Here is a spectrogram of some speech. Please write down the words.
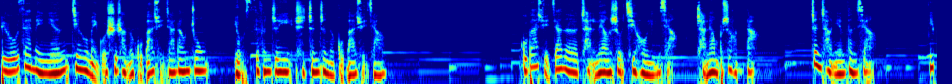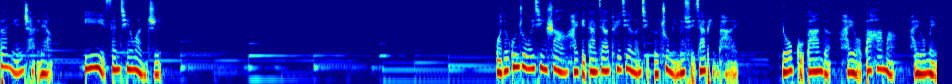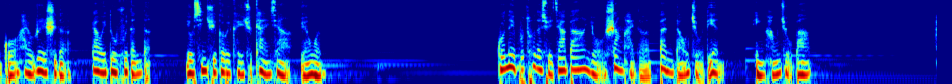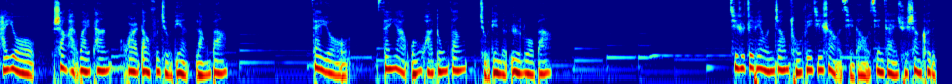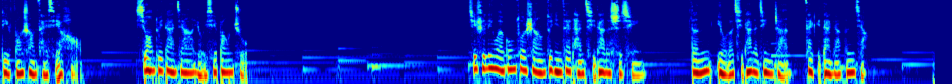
比如，在每年进入美国市场的古巴雪茄当中，有四分之一是真正的古巴雪茄。古巴雪茄的产量受气候影响，产量不是很大。正常年份下，一般年产量一亿三千万只。我的公众微信上还给大家推荐了几个著名的雪茄品牌，有古巴的，还有巴哈马，还有美国，还有瑞士的大卫杜夫等等。有兴趣各位可以去看一下原文。国内不错的雪茄吧有上海的半岛酒店引航酒吧。还有上海外滩华尔道夫酒店狼吧，再有三亚文华东方酒店的日落吧。其实这篇文章从飞机上写到现在去上课的地方上才写好，希望对大家有一些帮助。其实另外工作上最近在谈其他的事情，等有了其他的进展再给大家分享。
